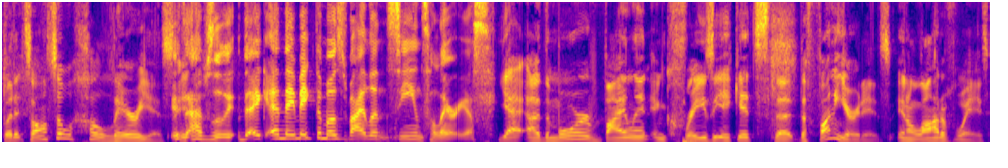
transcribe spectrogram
but it's also hilarious. It's It- absolutely, they, and they make the most violent scenes hilarious. yeah, uh, the more violent and crazy it gets, the the funnier it is in a lot of ways.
